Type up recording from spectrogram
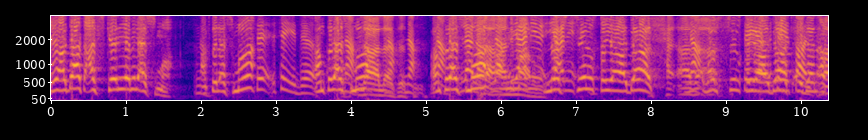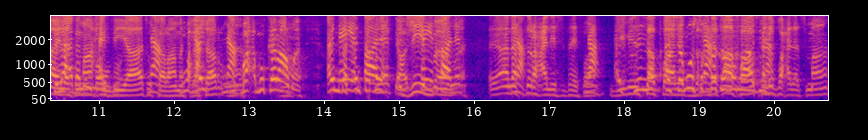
قيادات عسكرية بالأسماء. أنطي الأسماء س- سيد أنطي الأسماء؟ نعم. لا، نعم لا، نعم أنطي نعم. الأسماء؟ لا لا, لا، لا أنا ما يعني أعرف. نفس يعني القيادات نعم. نفس القيادات. اذا الاسماء بالموضوع حيثيات نعم. وكرامة مو حي- بشر نعم. مو كرامة عندك سيد انت. يحتاج سيد طالب. أنا نعم. أقترح عليه ست هيفاء. نعم. جيبين الرماد. خاص خلينا نعم. نفضح الاسماء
